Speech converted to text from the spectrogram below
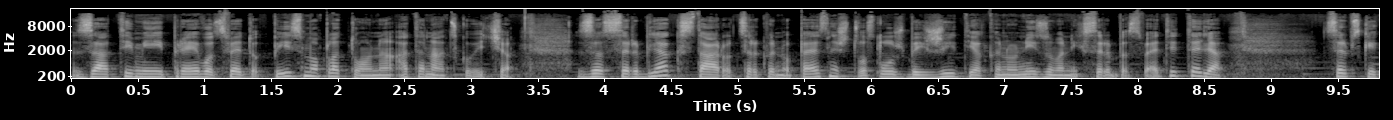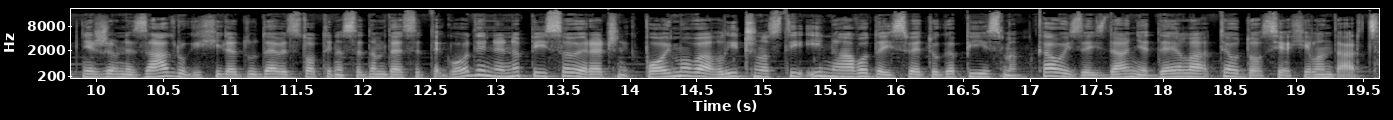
zatim i prevod Svetog pisma Platona Atanackovića. Za Srbljak, staro crkveno pesništvo službe i žitija kanonizovanih Srba svetitelja, Srpske književne zadruge 1970. godine napisao je rečnik pojmova, ličnosti i navoda iz Svetoga pisma, kao i za izdanje dela Teodosija Hilandarca.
